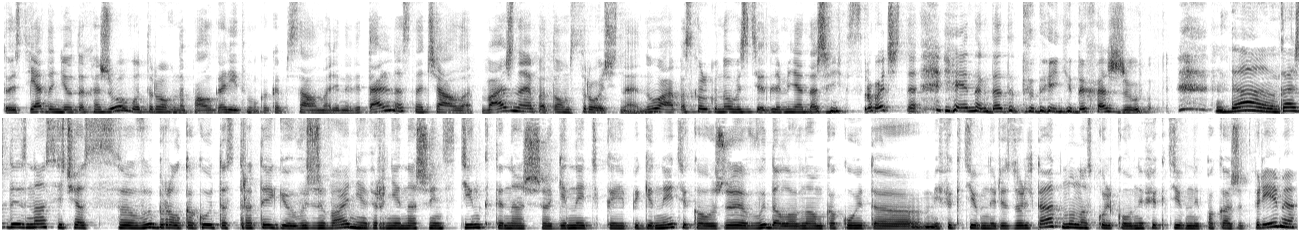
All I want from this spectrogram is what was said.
То есть я до нее дохожу вот ровно по алгоритму, как описала Марина Витальевна. Сначала важное, потом срочное. Ну, а поскольку новости для меня даже не срочно, я иногда до туда и не дохожу. Да, каждый из нас сейчас выбрал какую-то стратегию выживания, вернее, наши инстинкты, наша генетика и эпигенетика уже выдала нам какой-то эффективный результат. Ну, насколько он эффективный, покажет время.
